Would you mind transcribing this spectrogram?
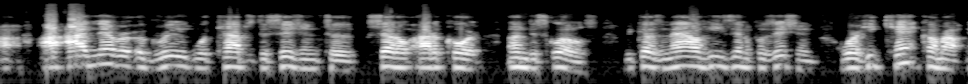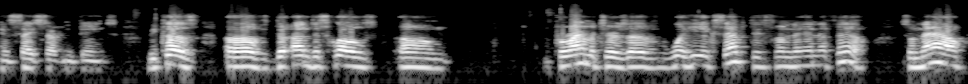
I, I, never agreed with Cap's decision to settle out of court undisclosed because now he's in a position where he can't come out and say certain things because of the undisclosed um, parameters of what he accepted from the NFL. So now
